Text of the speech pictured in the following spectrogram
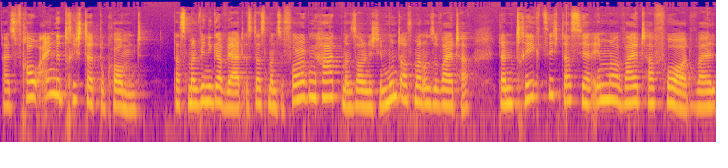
als Frau eingetrichtert bekommt, dass man weniger wert ist, dass man zu folgen hat, man soll nicht den Mund aufmachen und so weiter, dann trägt sich das ja immer weiter fort, weil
